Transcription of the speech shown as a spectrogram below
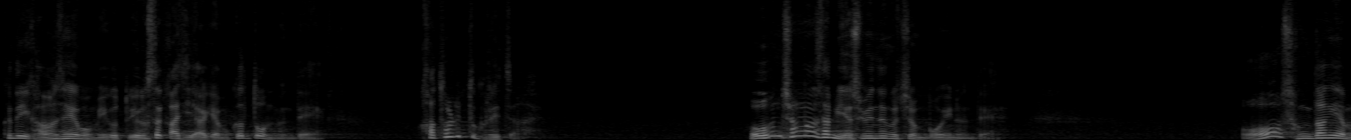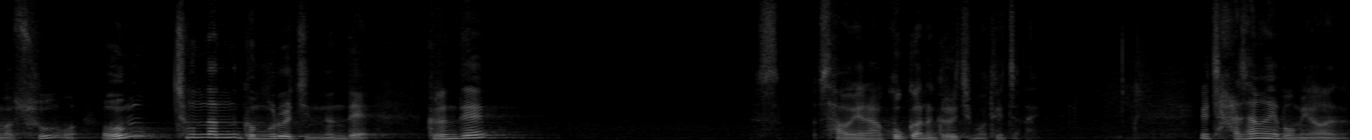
근데 이 가만생각해 보면 이것도 역사까지 이야기하면 끝도 없는데 카톨릭도 그랬잖아요. 엄청난 사람이 예수 믿는 것처럼 보이는데 어 성당에 막 수 엄청난 건물을 짓는데 그런데 사회나 국가는 그렇지 못했잖아요. 잘 생각해 보면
